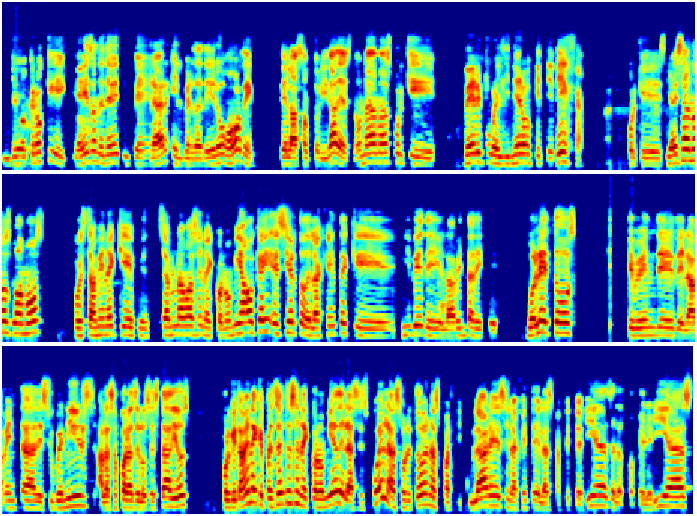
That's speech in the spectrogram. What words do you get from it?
Yo creo que, que es donde debe imperar el verdadero orden de las autoridades, no nada más porque ver por el dinero que te deja, porque si a esa nos vamos, pues también hay que pensar nada más en la economía. Ok, es cierto, de la gente que vive de la venta de boletos, que vende de la venta de souvenirs a las afueras de los estadios, porque también hay que pensar entonces en la economía de las escuelas, sobre todo en las particulares, en la gente de las cafeterías, de las papelerías,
